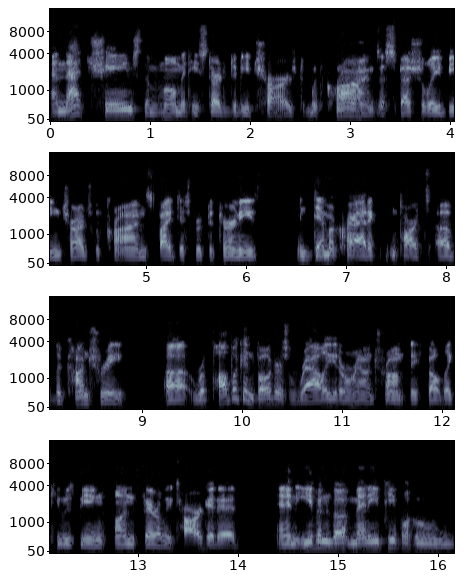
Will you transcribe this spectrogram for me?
and that changed the moment he started to be charged with crimes especially being charged with crimes by district attorneys in democratic parts of the country uh, republican voters rallied around trump they felt like he was being unfairly targeted and even though many people who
